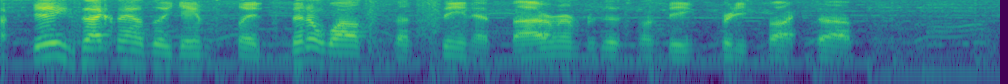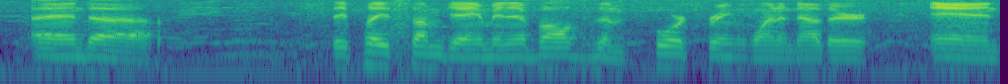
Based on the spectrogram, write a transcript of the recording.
I forget exactly how the game's played. It's been a while since I've seen it, but I remember this one being pretty fucked up. And uh, they play some game, and it involves them torturing one another, and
